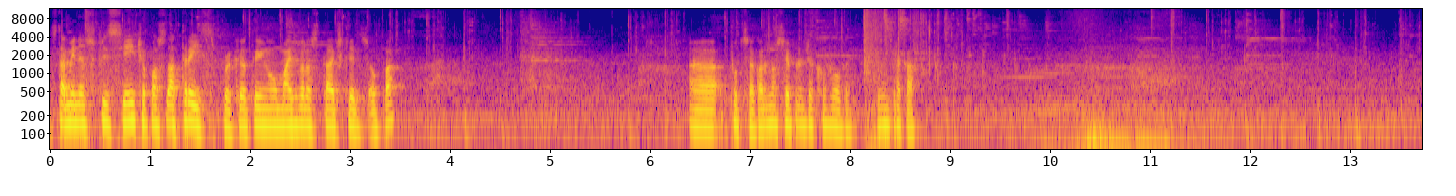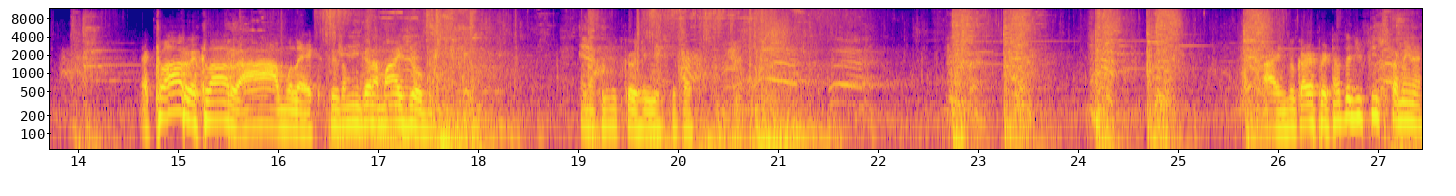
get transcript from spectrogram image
estamina suficiente, eu posso dar três, porque eu tenho mais velocidade que eles. Opa. Uh, putz, agora eu não sei pra onde é que eu vou, velho. Vir pra cá. É claro, é claro. Ah, moleque, você não me engana mais, jogo. Eu não acredito que eu errei esse ataque. Ah, em lugar apertado é difícil também, né?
